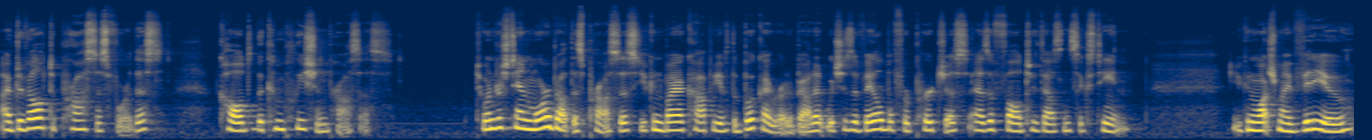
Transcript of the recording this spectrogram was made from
I've developed a process for this called the completion process. To understand more about this process, you can buy a copy of the book I wrote about it, which is available for purchase as of fall 2016. You can watch my video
